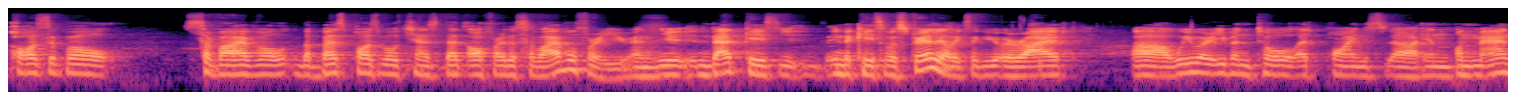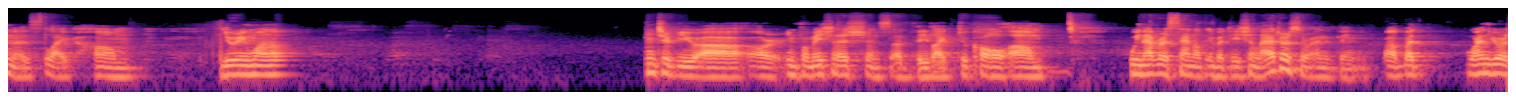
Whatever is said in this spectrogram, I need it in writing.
possible survival, the best possible chance that offer the survival for you. And you, in that case, you, in the case of Australia, like, like you arrived, uh, we were even told at points uh, in on Manus, like um, during one of interview uh, or information sessions that they like to call, um, we never send out invitation letters or anything. Uh, but when you're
